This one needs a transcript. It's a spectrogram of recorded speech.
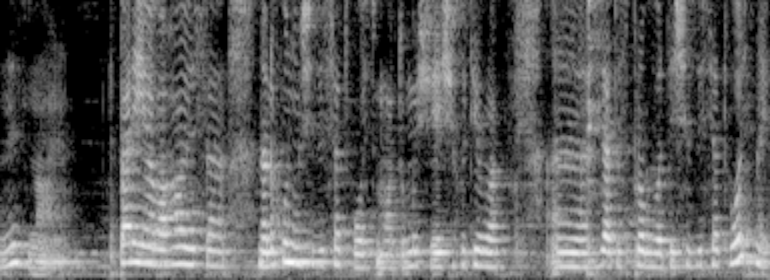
Не знаю. Тепер я вагаюся на рахунок 68-го, тому що я ще хотіла е, взяти спробувати 68-й.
